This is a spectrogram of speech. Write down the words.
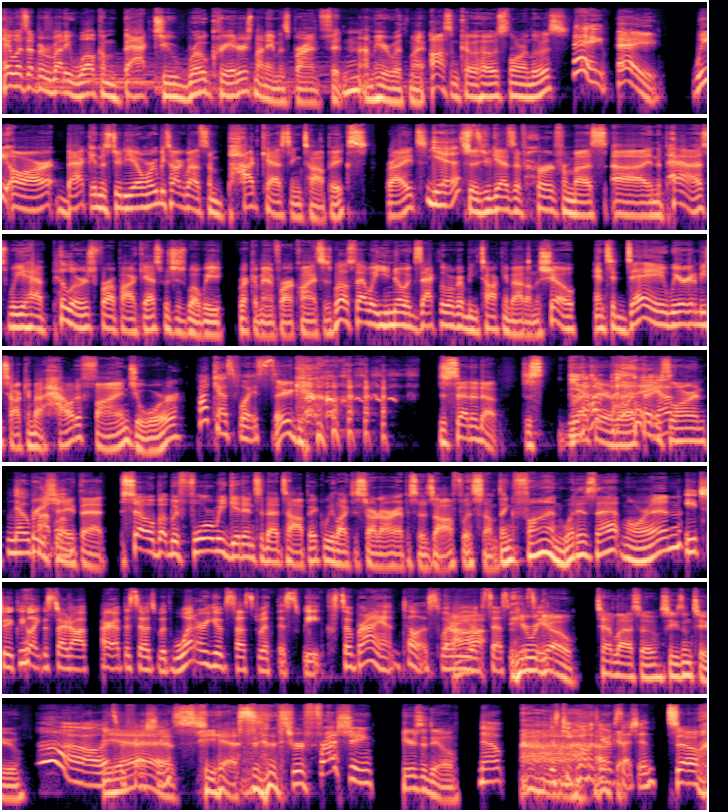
Hey, what's up, everybody? Welcome back to Rogue Creators. My name is Brian Fitton. I'm here with my awesome co host, Lauren Lewis. Hey, Hey, we are back in the studio and we're going to be talking about some podcasting topics, right? yes. So, as you guys have heard from us uh, in the past, we have pillars for our podcast, which is what we recommend for our clients as well. So that way you know exactly what we're going to be talking about on the show. And today we are going to be talking about how to find your. podcast voice. There you go. Just set it up. Just right Yeah. there, Lauren. Thanks, Yep. Lauren. No Appreciate problem. that. So, but before we get into that topic, we like to start our episodes off with something fun. What is that, Lauren? Each week, we like to start off our episodes with what are you obsessed with this week? So, Brian, tell us, what are you Ah, obsessed with? Here we week? go. Ted Lasso, season two. Oh, that's refreshing. yes, yes, it's refreshing. Here's the deal. Nope. Just keep going with your Ah, okay. obsession. So,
